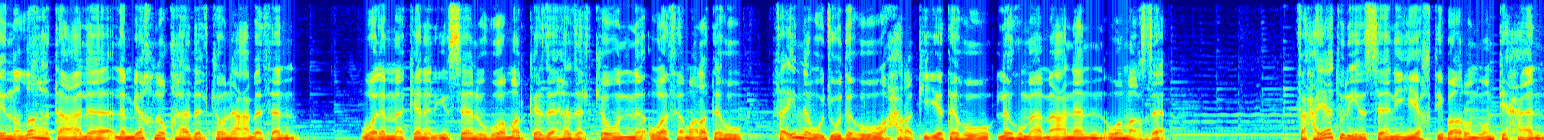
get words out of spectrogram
إن الله تعالى لم يخلق هذا الكون عبثا ولما كان الإنسان هو مركز هذا الكون وثمرته فإن وجوده وحركيته لهما معنى ومغزى. فحياة الإنسان هي اختبار وامتحان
